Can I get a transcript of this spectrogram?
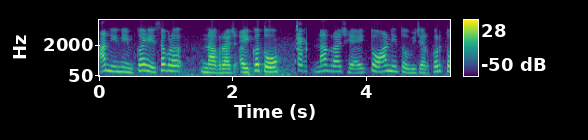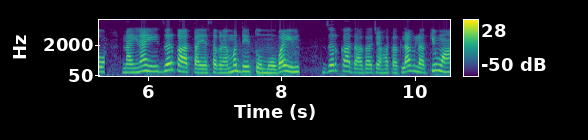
आणि नेमकं हे सगळं नागराज ऐकतो. नागराज हे ऐकतो आणि तो विचार करतो. नाही नाही जर का आता या सगळ्यामध्ये तो मोबाईल जर का दादाच्या हातात लागला किंवा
